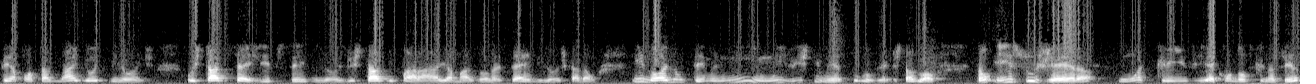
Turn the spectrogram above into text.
tem aportado mais de 8 milhões. O estado de Sergipe, 6 milhões. O estado do Pará e Amazonas, 10 milhões cada um e nós não temos nenhum investimento do governo estadual. Então, isso gera uma crise econômico-financeira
